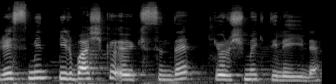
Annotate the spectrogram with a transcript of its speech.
Resmin bir başka öyküsünde görüşmek dileğiyle.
